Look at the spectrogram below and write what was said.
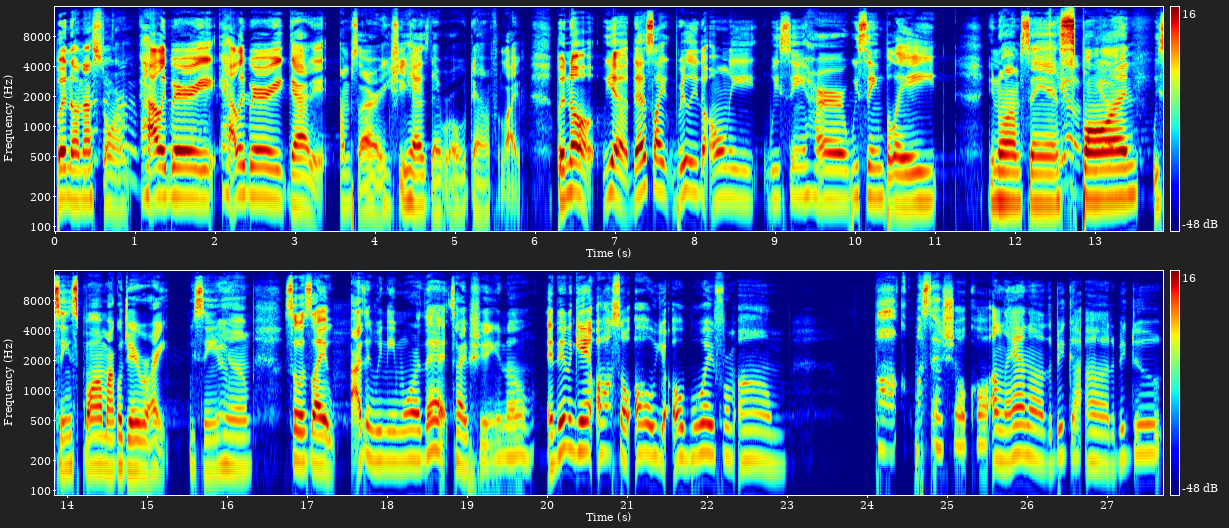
But no, not Storm. Halle. Berry. Halle Berry got it. I'm sorry. She has that role down for life. But no, yeah, that's like really the only we seen her. We seen Blade. You know what I'm saying? Yeah, Spawn. We seen Spawn, Michael J. Wright. We seen Yeah. him. So it's like I think we need more of that type shit, you know? And then again, also, oh, your old boy from um fuck, what's that show called? Atlanta, the big guy uh the big dude.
